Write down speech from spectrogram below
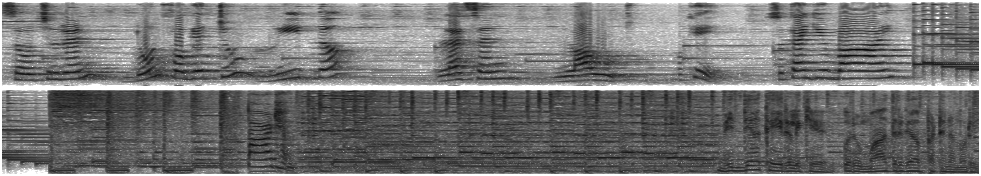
So, children, don't forget to read the lesson loud. Okay. So, thank you. Bye. പാഠം വിദ്യാ കൈരളിക്ക് ഒരു മാതൃകാ പഠനമുറി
